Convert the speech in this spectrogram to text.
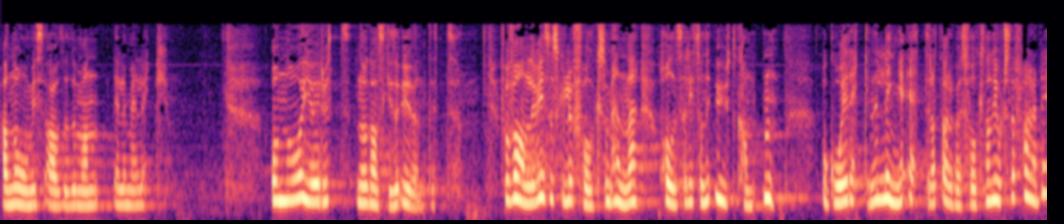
av Noomis avdøde mann Elimelek. Og nå gjør Ruth noe ganske så uventet. For vanligvis så skulle folk som henne holde seg litt sånn i utkanten og gå i rekkene lenge etter at arbeidsfolkene hadde gjort seg ferdig.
